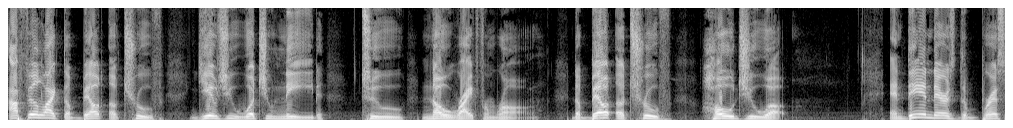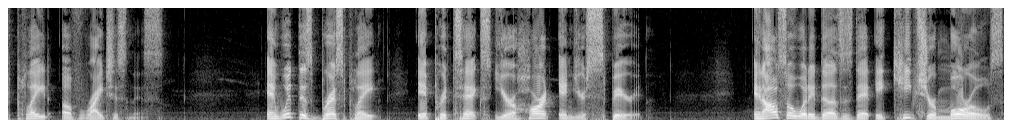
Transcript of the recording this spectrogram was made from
I feel like the belt of truth gives you what you need to know right from wrong. The belt of truth holds you up. And then there's the breastplate of righteousness. And with this breastplate, it protects your heart and your spirit. And also, what it does is that it keeps your morals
